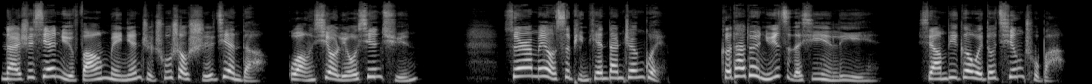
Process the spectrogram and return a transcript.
乃是仙女房每年只出售十件的广绣流仙裙。虽然没有四品天丹珍贵，可它对女子的吸引力，想必各位都清楚吧？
